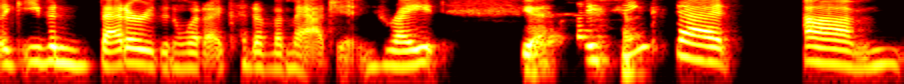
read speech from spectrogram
like even better than what I could have imagined, right? yes. I think that um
